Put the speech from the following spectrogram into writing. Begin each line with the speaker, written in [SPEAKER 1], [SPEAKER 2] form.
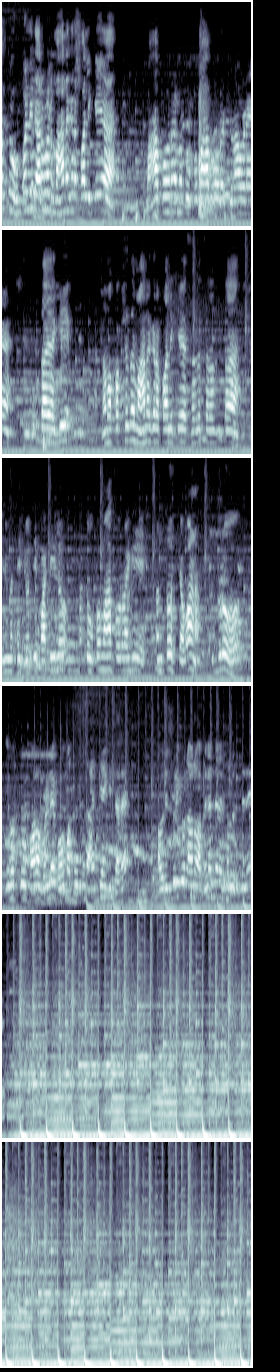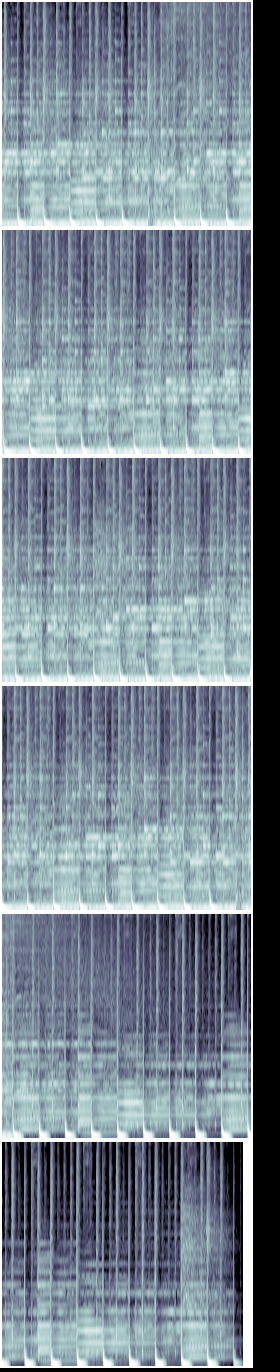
[SPEAKER 1] ಇವತ್ತು ಹುಬ್ಬಳ್ಳಿ ಧಾರವಾಡ ಮಹಾನಗರ ಪಾಲಿಕೆಯ ಮಹಾಪೌರ ಮತ್ತು ಉಪಮಹಾಪೌರ ಚುನಾವಣೆ ಮುಕ್ತಾಯಾಗಿ ನಮ್ಮ ಪಕ್ಷದ ಮಹಾನಗರ ಪಾಲಿಕೆ ಸದಸ್ಯರಾದಂಥ ಶ್ರೀಮತಿ ಜ್ಯೋತಿ ಪಾಟೀಲು ಮತ್ತು ಉಪಮಹಾಪೌರರಾಗಿ ಸಂತೋಷ್ ಚವ್ಹಾಣ್ ಇಬ್ಬರು ಇವತ್ತು ಬಹಳ ಒಳ್ಳೆ ಬಹುಮತದಿಂದ ಆಯ್ಕೆಯಾಗಿದ್ದಾರೆ. ಅವರಿಬ್ಬರಿಗೂ ನಾನು ಅಭಿನಂದನೆ ಸಲ್ಲಿಸ್ತೇನೆ.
